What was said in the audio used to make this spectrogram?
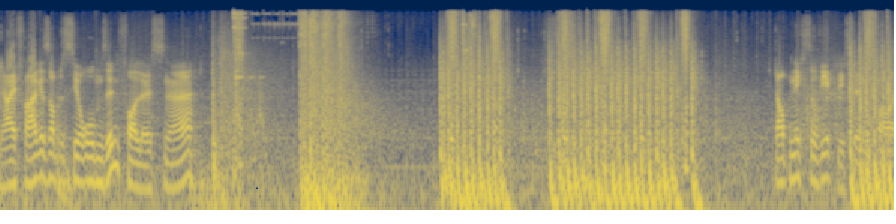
Ja, die Frage ist, ob es hier oben sinnvoll ist, ne? Glaube nicht so wirklich sinnvoll.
